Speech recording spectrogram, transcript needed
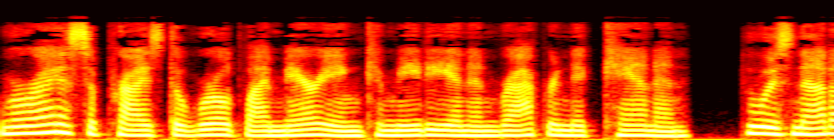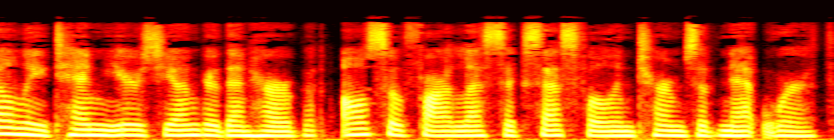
Mariah surprised the world by marrying comedian and rapper Nick Cannon, who was not only 10 years younger than her but also far less successful in terms of net worth.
